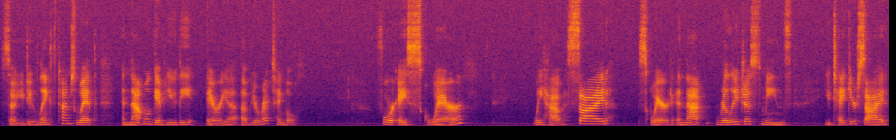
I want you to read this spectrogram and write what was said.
So you do length times width, and that will give you the area of your rectangle. For a square, we have side squared, and that really just means you take your side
